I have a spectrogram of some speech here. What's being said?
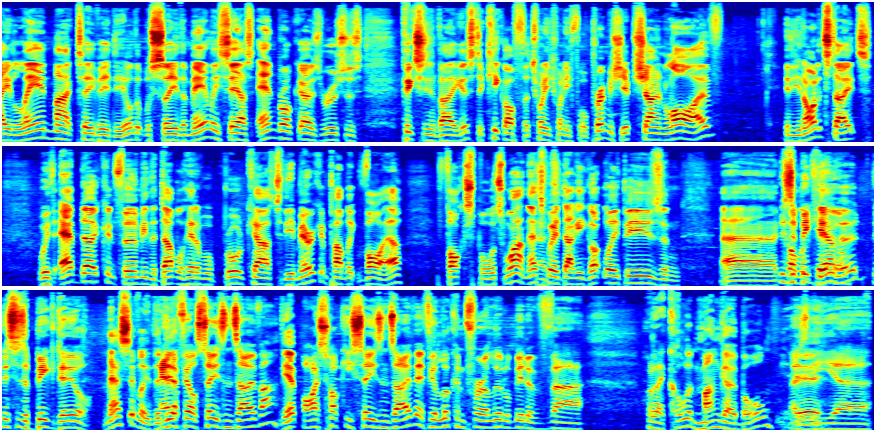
a landmark TV deal that will see the Manly South and Broncos Roosters fixtures in Vegas to kick off the 2024 Premiership, shown live in the United States, with Abdo confirming the doubleheader will broadcast to the American public via Fox Sports One. That's, where Dougie Gottlieb is and uh, This is a Colin big deal. This is a big deal. Massively. The deal- NFL season's over. Yep. Ice hockey season's over. If you're looking for a little bit of uh, what do they call it, mungo ball, as the uh,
